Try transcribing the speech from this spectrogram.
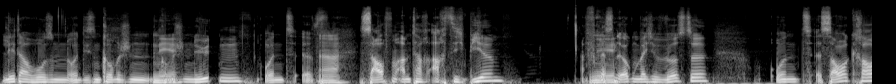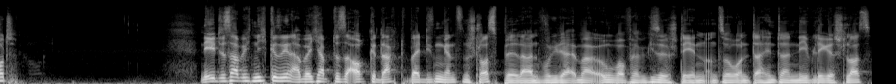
Lederhosen und diesen komischen, Nee. komischen Hüten und äh, Ah, saufen am Tag 80 Bier, fressen Nee. irgendwelche Würste und äh, Sauerkraut. Nee, das habe ich nicht gesehen, aber ich habe das auch gedacht bei diesen ganzen Schlossbildern, wo die da immer irgendwo auf der Wiese stehen und so und dahinter ein nebliges Schloss,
